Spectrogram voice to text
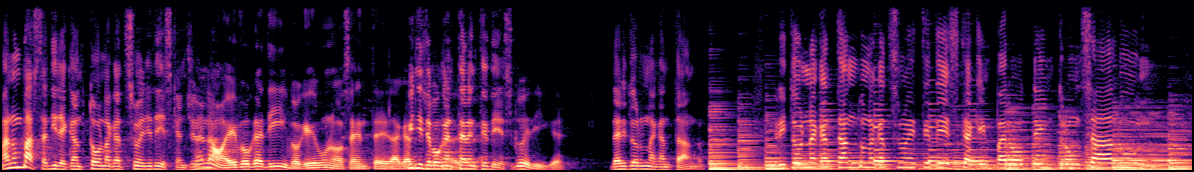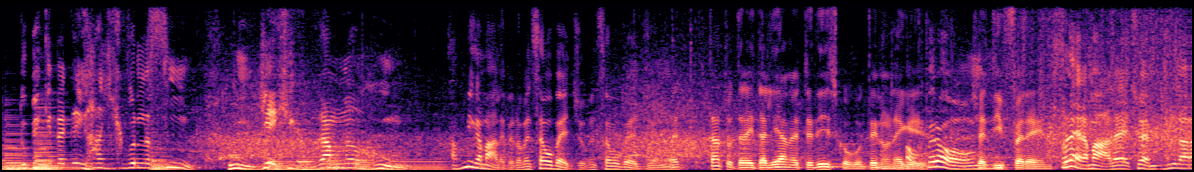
Ma non basta dire cantò una canzone tedesca in Ma generale. no, è evocativo che uno sente la canzone. Quindi devo cantare in tedesco. Due righe. Da ritorna cantando. Ritorna cantando una canzone tedesca che imparò dentro un saloon. Du ich verlassen. Un gramma rum. Ah, mica male però, pensavo peggio, pensavo peggio. no? Eh, tanto tra italiano e tedesco con te non è che No, però- c'è differenza. Non era male, eh, cioè, me la...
